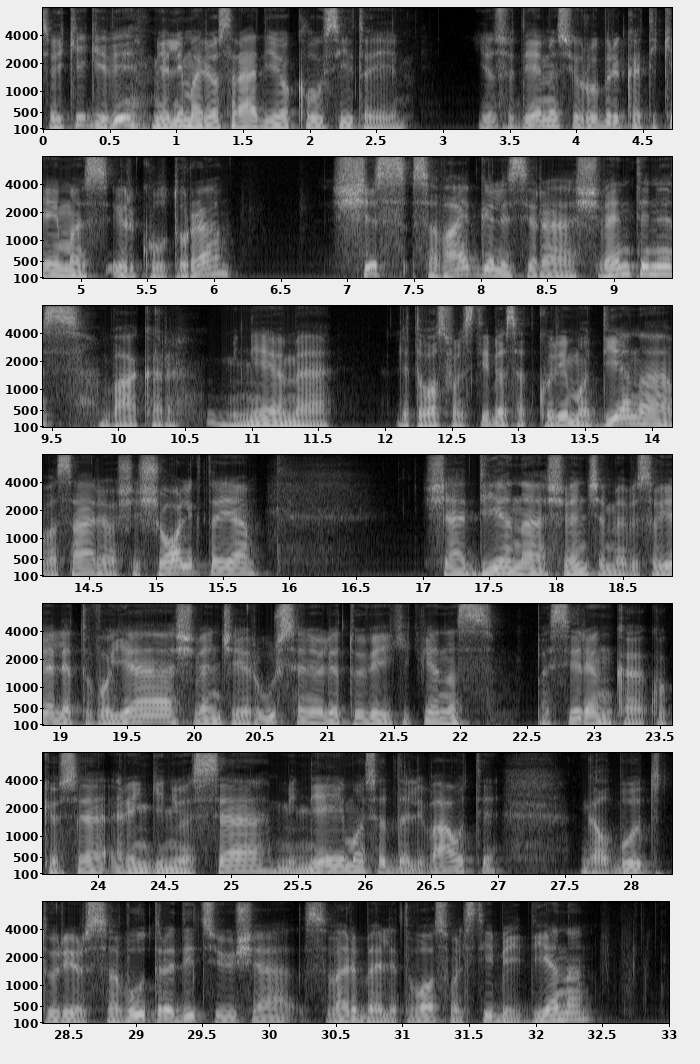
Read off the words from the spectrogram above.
Sveiki gyvi, mėly Marijos radio klausytojai. Jūsų dėmesio rubrika Tikėjimas ir kultūra. Šis savaitgalis yra šventinis. Vakar minėjome Lietuvos valstybės atkūrimo dieną, vasario 16-ąją. Šią dieną švenčiame visoje Lietuvoje, švenčia ir užsienio lietuviai, kiekvienas pasirenka kokiuose renginiuose, minėjimuose dalyvauti galbūt turi ir savų tradicijų šią svarbę Lietuvos valstybei dieną.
